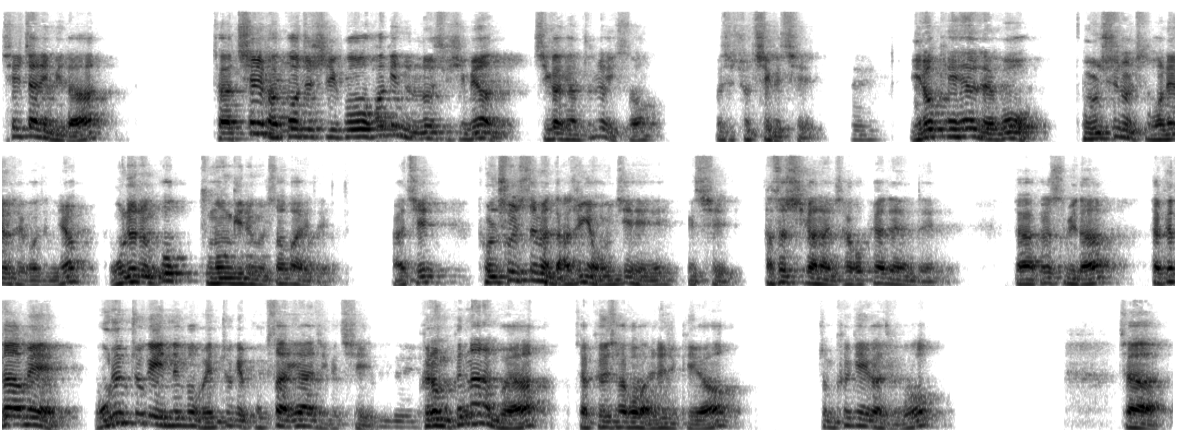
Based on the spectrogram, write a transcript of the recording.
7자리입니다. 자, 7 바꿔주시고 확인 눌러주시면 지가 그냥 뚫려 있어. 그렇지, 좋지, 그치? 네. 이렇게 해도 되고 돌출을 두 번 해도 되거든요. 오늘은 꼭 구멍 기능을 써봐야 돼. 알지? 돌출 쓰면 나중에 언제 해? 그치? 5시간 작업해야 되는데. 자, 그렇습니다. 자, 그 다음에 오른쪽에 있는 거 왼쪽에 복사해야지, 그치? 네. 그럼 끝나는 거야. 자, 그 작업 알려줄게요. 좀 크게 해가지고. 자,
